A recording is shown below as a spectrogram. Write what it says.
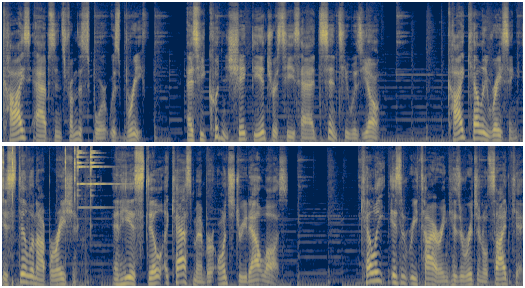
Kye's absence from the sport was brief, as he couldn't shake the interest he's had since he was young. Kye Kelley Racing is still in operation, and he is still a cast member on Street Outlaws. Kelley isn't retiring his original sidekick.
